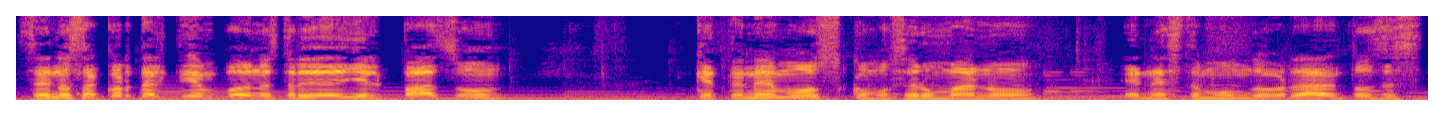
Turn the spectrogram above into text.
se nos acorta el tiempo de nuestra vida y el paso que tenemos como ser humano en este mundo, ¿verdad? Entonces,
